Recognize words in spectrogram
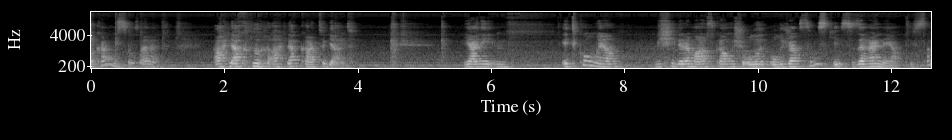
Bakar mısınız? Evet ahlaklı ahlak kartı geldi. Yani etik olmayan bir şeylere maruz kalmış ol, olacaksınız ki size her ne yaptıysa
